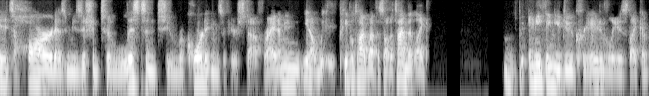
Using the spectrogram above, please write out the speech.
it's hard as a musician to listen to recordings of your stuff, right? I mean, you know, people talk about this all the time that like anything you do creatively is like a,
